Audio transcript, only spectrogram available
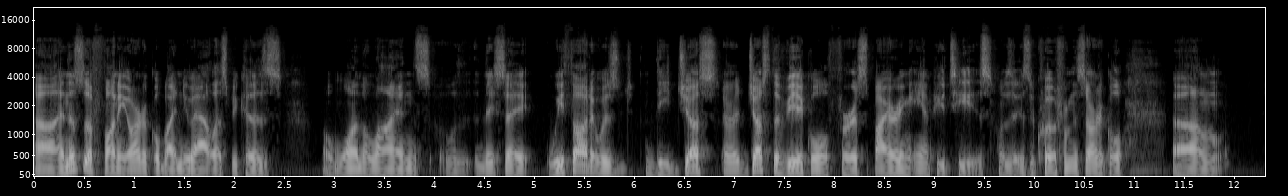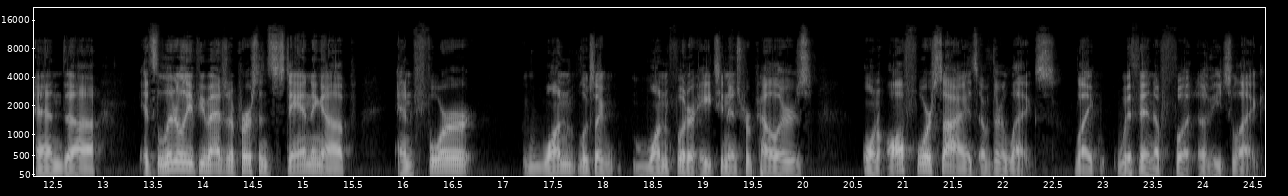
uh, and this is a funny article by New Atlas because one of the lines they say we thought it was the just uh, just the vehicle for aspiring amputees was is a quote from this article, um, and. Uh, it's literally if you imagine a person standing up and four one looks like one foot or 18 inch propellers on all four sides of their legs, like within a foot of each leg.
